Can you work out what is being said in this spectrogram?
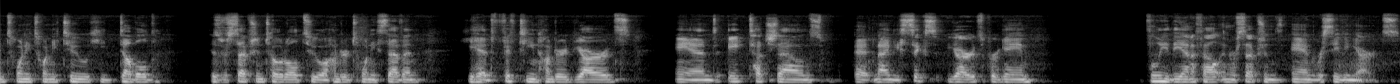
In 2022, he doubled his reception total to 127. He had 1,500 yards and eight touchdowns at 96 yards per game to lead the NFL in receptions and receiving yards.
